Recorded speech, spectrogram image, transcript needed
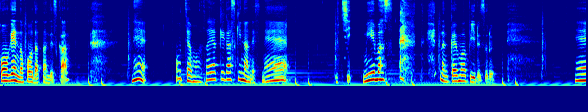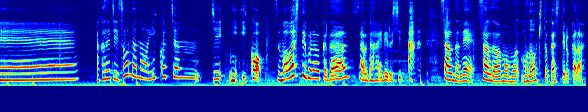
方言の方だったんですか？ねえ。おうちゃんも朝焼けが好きなんですね。うち、見えます。何回もアピールする。へえそうなの。いい子ちゃんちに行こう。住まわしてもらおうかな。サウナ入れるし。あ、サウナね。サウナはもうも物置とかしてるから。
